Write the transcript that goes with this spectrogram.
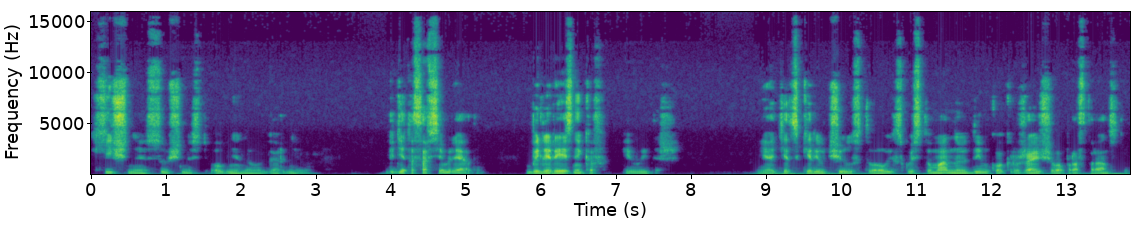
хищная сущность огненного горнила. Где-то совсем рядом были Резников и Выдыш. И отец Кирилл чувствовал их сквозь туманную дымку окружающего пространства.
